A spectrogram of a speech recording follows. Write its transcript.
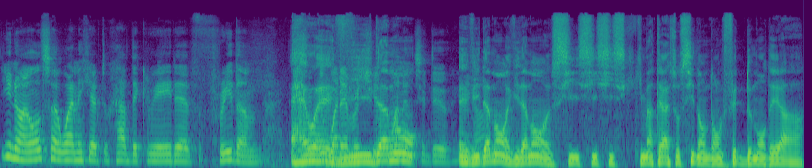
you know, I also wanted her to have the creative freedom Eh to ouais, do she évidemment, wanted to do. you know? évidemment, évidemment. Si, si, si, ce qui m'intéresse aussi dans, dans le fait de demander à,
